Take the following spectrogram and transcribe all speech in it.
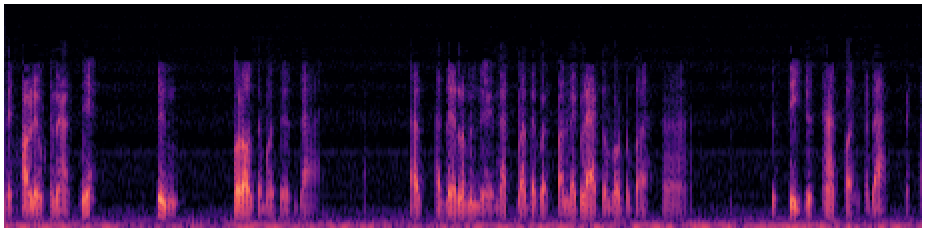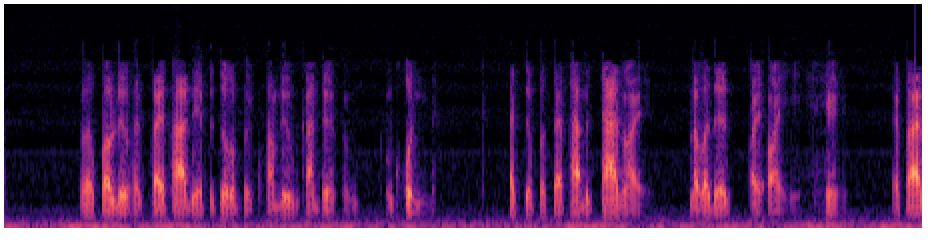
ในความเร็วขนาดเนี้ยซึ่งพวกเราสามาเดินได้ถ้าถ้าเดินแล้วมันเหนื่อยนักวันแรกวันแรกๆก็ลดลงมาห้าสี่จุดห้าก่อนก็ได้นะครับแล้วความเร็วของสายพานเนี่ยเป็นตัวกำหนดความเร็วของการเดินของของคนถ้าเกิดสายพานมันช้าหน่อยเราก็เดินอ่อยๆสายพาน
